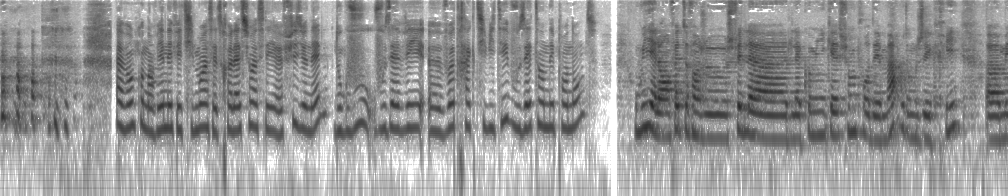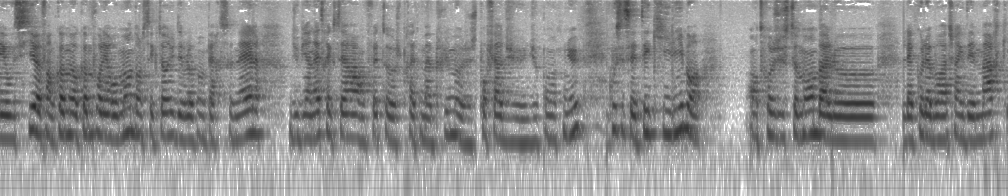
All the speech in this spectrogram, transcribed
Avant qu'on en vienne effectivement à cette relation assez euh, fusionnelle. Donc vous, vous avez euh, votre activité, vous êtes indépendante? Oui, alors en fait, enfin, je, fais de la, de la, communication pour des marques, donc j'écris, mais aussi, enfin, comme, comme pour les romans, dans le secteur du développement personnel, du bien-être, etc. En fait, je prête ma plume juste pour faire du, du contenu. Du coup, c'est cet équilibre entre justement bah, le, la collaboration avec des marques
